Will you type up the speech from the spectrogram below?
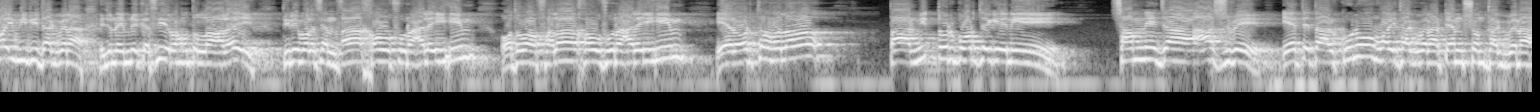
ভয় ভীতি থাকবে না। এই জন্য ইবনে কাসির রহমতুল্লাহ আলাই তিনি বলেছেন ফা আলাইহিম অথবা ফালা খাউফুন আলাইহিম। এর অর্থ হলো, তার মৃত্যুর পর থেকে নিয়ে সামনে যা আসবে, এতে তার কোনো ভয় থাকবে না, টেনশন থাকবে না।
